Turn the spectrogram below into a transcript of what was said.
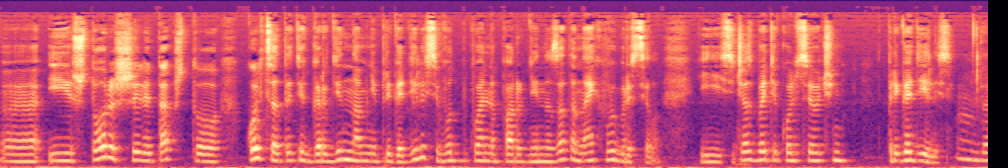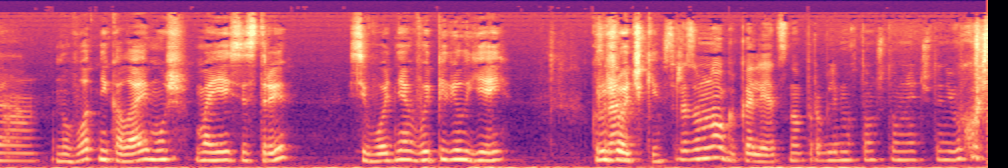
э, и шторы сшили так, что кольца от этих гордин нам не пригодились, и вот буквально пару дней назад она их выбросила. И сейчас бы эти кольца очень пригодились. Да. Ну вот, Николай, муж моей сестры, сегодня выпилил ей кружочки. Сразу, сразу много колец, но проблема в том, что у меня что-то не выходит.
